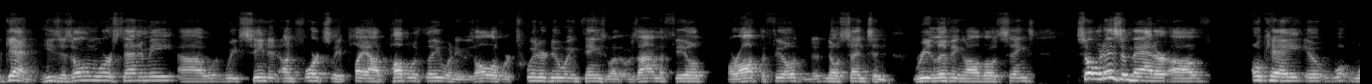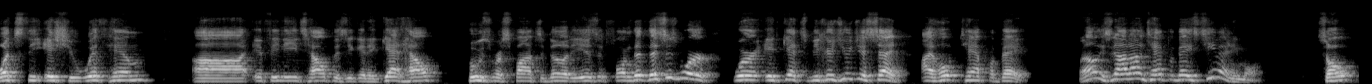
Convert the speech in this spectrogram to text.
again, he's his own worst enemy. Uh, we've seen it unfortunately play out publicly when he was all over Twitter doing things, whether it was on the field or off the field. No sense in reliving all those things. So it is a matter of okay, what's the issue with him? Uh, if he needs help, is he going to get help? Whose responsibility is it for him? This is where where it gets because you just said, I hope Tampa Bay. Well, he's not on Tampa Bay's team anymore. So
